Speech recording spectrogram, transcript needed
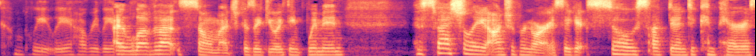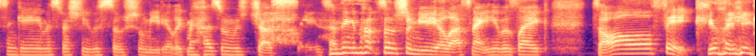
Completely. How relatable. I love that so much because I do. I think women especially entrepreneurs they get so sucked into comparison game especially with social media. Like my husband was just saying something about social media last night. He was like it's all fake. Like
